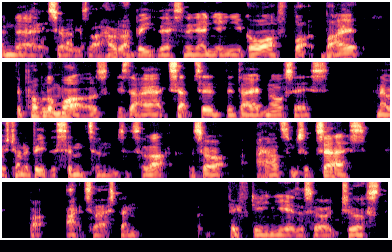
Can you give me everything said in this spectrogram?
and uh, so it's like, how do I beat this? And, and, you, and you go off. But but I, the problem was is that I accepted the diagnosis, and I was trying to beat the symptoms. So that so I had some success, but actually I spent 15 years or so just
